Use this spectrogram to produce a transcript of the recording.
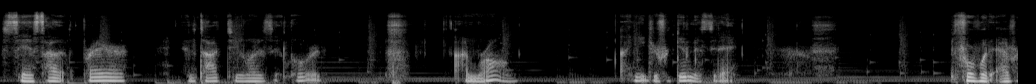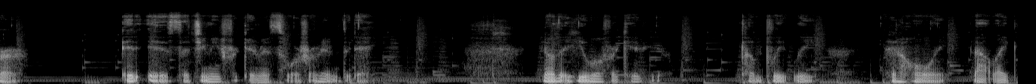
say a silent prayer, and talk to your Lord and say, Lord, I'm wrong. I need your forgiveness today. For whatever it is that you need forgiveness for from Him today. Know that He will forgive you completely and wholly. Not like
